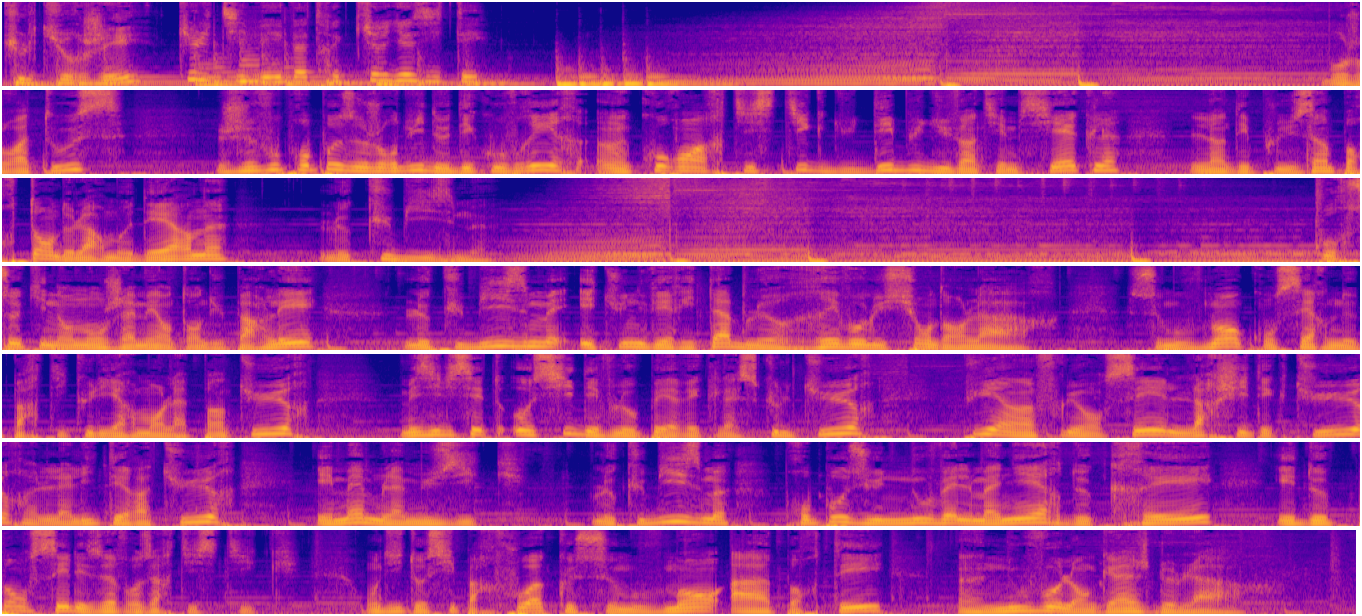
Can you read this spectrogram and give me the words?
Culture G, Cultivez votre curiosité. bonjour à tous. Je vous propose aujourd'hui de découvrir un courant artistique du début du XXe siècle, l'un des plus importants de l'art moderne, le cubisme. Pour ceux qui n'en ont jamais entendu parler, le cubisme est une véritable révolution dans l'art. Ce mouvement concerne particulièrement la peinture, mais il s'est aussi développé avec la sculpture, puis a influencé l'architecture, la littérature et même la musique. Le cubisme propose une nouvelle manière de créer et de penser les œuvres artistiques. On dit aussi parfois que ce mouvement a apporté un nouveau langage de l'art.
